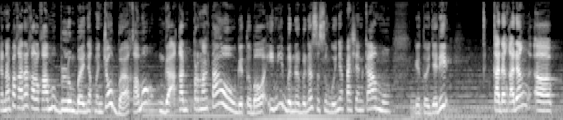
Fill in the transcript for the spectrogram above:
Kenapa? Karena kalau kamu belum banyak mencoba, kamu nggak akan pernah tahu gitu bahwa ini benar-benar sesungguhnya passion kamu gitu. Jadi kadang-kadang uh,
